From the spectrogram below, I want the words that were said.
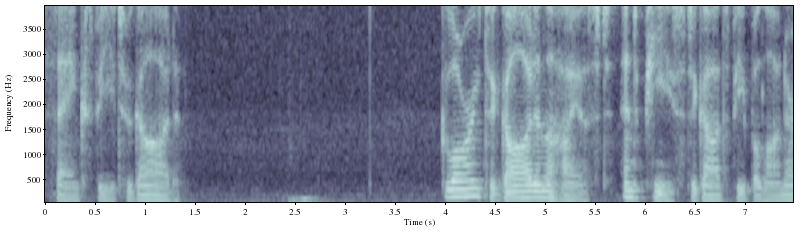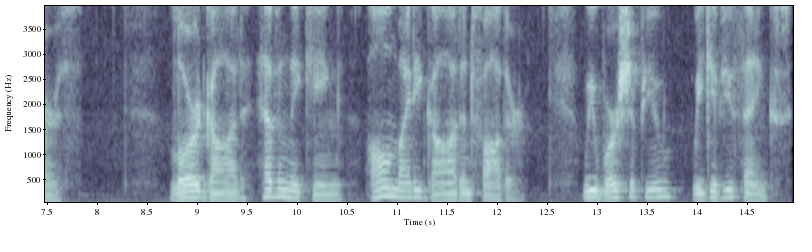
Thanks be to God. Glory to God in the highest, and peace to God's people on earth. Lord God, Heavenly King, Almighty God and Father, we worship you, we give you thanks,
